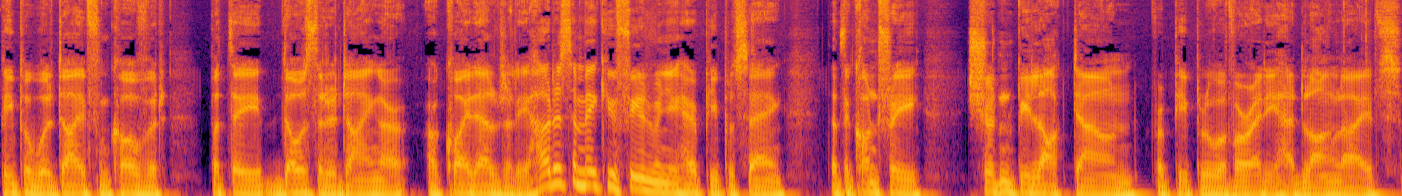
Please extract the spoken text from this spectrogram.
people will die from COVID, but they, those that are dying are, are quite elderly. How does it make you feel when you hear people saying that the country shouldn't be locked down for people who have already had long lives?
